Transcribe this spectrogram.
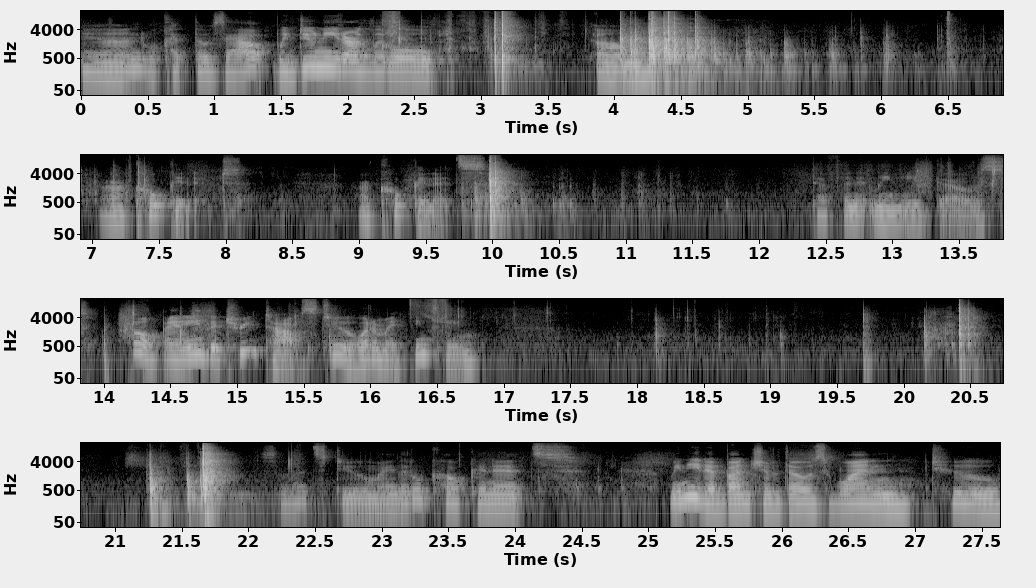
And we'll cut those out. We do need our little um, our coconut, our coconuts. Definitely need those. Oh, I need the treetops too. What am I thinking? So let's do my little coconuts. We need a bunch of those. One, two,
